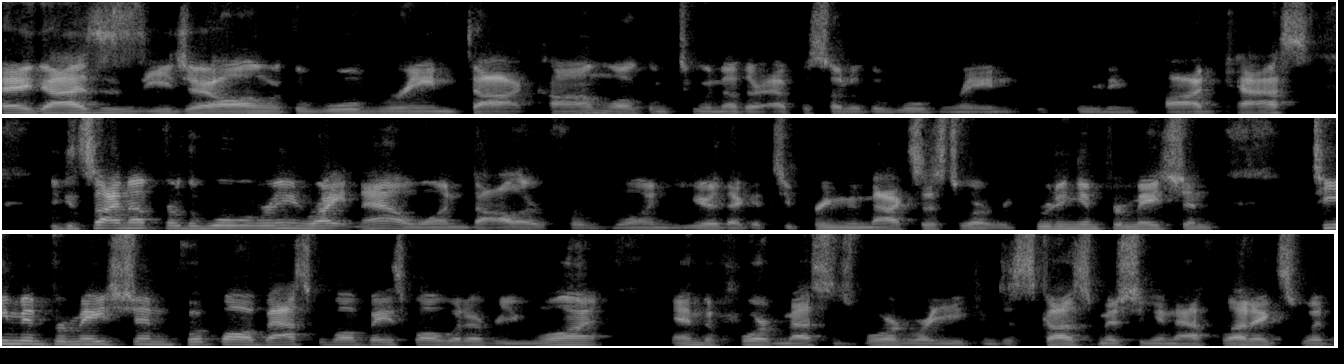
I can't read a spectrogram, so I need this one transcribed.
Hey guys, this is EJ Holland with the Wolverine.com. Welcome to another episode of the Wolverine Recruiting Podcast. You can sign up for the Wolverine right now, $1 for one year. That gets you premium access to our recruiting information, team information, football, basketball, baseball, whatever you want, and the Fort message board where you can discuss Michigan athletics with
